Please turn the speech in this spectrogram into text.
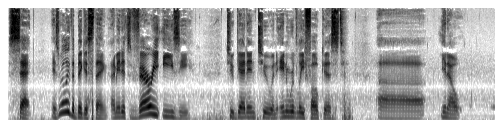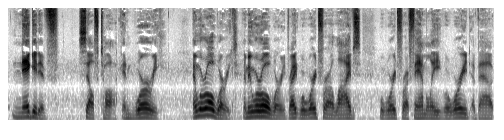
set is really the biggest thing. I mean, it's very easy to get into an inwardly focused, uh, you know, negative self talk and worry. And we're all worried. I mean, we're all worried, right? We're worried for our lives. We're worried for our family. We're worried about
